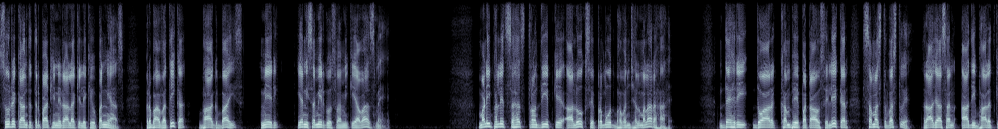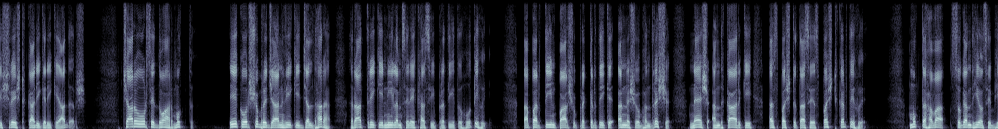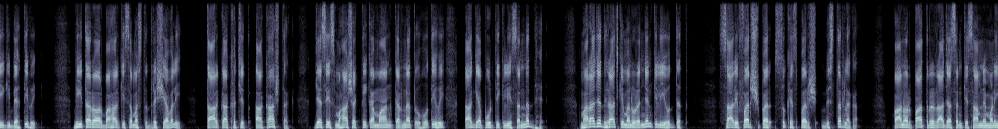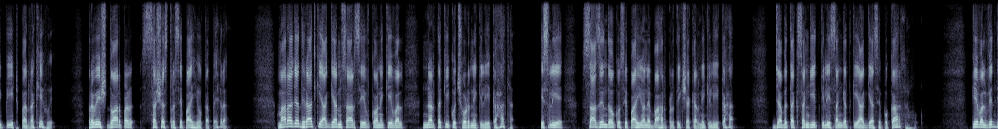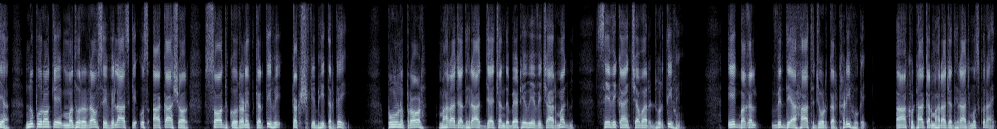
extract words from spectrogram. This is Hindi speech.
सूर्यकांत त्रिपाठी निराला के लिखे उपन्यास, प्रभावती का भाग बाईस, मेरी, यानी समीर गोस्वामी की आवाज़ में। मणिफलित सहस्त्रों दीप के आलोक से प्रमोद भवन झलमला रहा है। देहरी, द्वार, खंभे, पटाव से लेकर समस्त वस्तुएँ, राजासन आदि भारत की श्रेष्ठ कारीगरी के आदर्श। चारों ओर से द्वार मुक्त। एक ओर शुभ्र जानवी की जलधारा रात्रि की नीलम से रेखा सी प्रतीत होती हुई। अपर तीन पार्श्व प्रकृति के अन्य शोभन दृश्य नैश अंधकार की अस्पष्टता से स्पष्ट करते हुए। मुक्त हवा सुगंधियों से भीगी बहती हुई। भीतर और बाहर की समस्त दृश्यावली तारका खचित आकाश तक, जैसे इस महाशक्ति का मान कर नत होती हुई आज्ञापूर्ति के लिए सन्नद्ध है। महाराजा धीराज के मनोरंजन के लिए उद्दत सारे फर्श पर सुख स्पर्श बिस्तर लगा। पान और पात्र राजासन के सामने मणिपीठ पर रखे हुए, प्रवेश द्वार पर सशस्त्र सिपाहियों का पहरा। महाराजा धीराज की आज्ञानुसार सेवकों ने केवल नर्तकी को छोड़ने के लिए कहा था, इसलिए साजिंदों को सिपाहियों ने बाहर प्रतीक्षा करने के लिए कहा, जब तक संगीत के लिए संगत की आज्ञा से पुकार न हो। केवल विद्या नुपुरों के मधुर रव से विलास के उस आकाश और सौध को रणित करती हुई कक्ष के भीतर गई। पूर्ण प्रौढ़ महाराजा धीराज जयचंद बैठे हुए विचार मग्न सेविकाएँ चवर ढुरती हुईं। एक बगल विद्या हाथ जोड़कर खड़ी हो गई। आँख उठाकर महाराजा धीराज मुस्कुराए।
